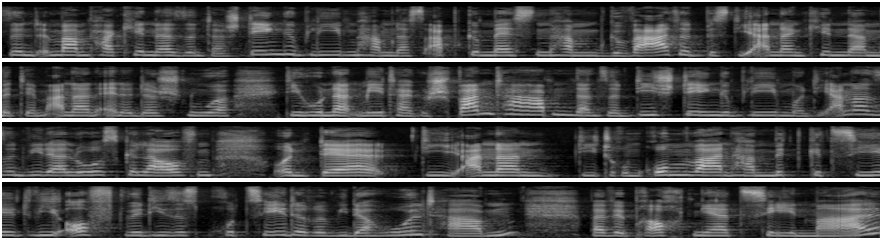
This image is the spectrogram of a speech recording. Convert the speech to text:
sind immer ein paar Kinder sind da stehen geblieben, haben das abgemessen, haben gewartet, bis die anderen Kinder mit dem anderen Ende der Schnur die 100 Meter Meter gespannt haben, dann sind die stehen geblieben und die anderen sind wieder losgelaufen und der, die anderen, die drumrum waren, haben mitgezählt, wie oft wir dieses Prozedere wiederholt haben, weil wir brauchten ja zehnmal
